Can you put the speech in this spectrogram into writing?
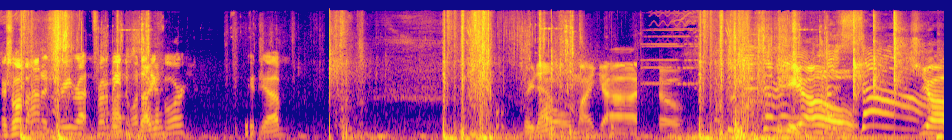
There's one behind a tree right in front of me. Knocked a second. 194. Good job. Three down. Oh my god. Oh. Yo! Yo!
